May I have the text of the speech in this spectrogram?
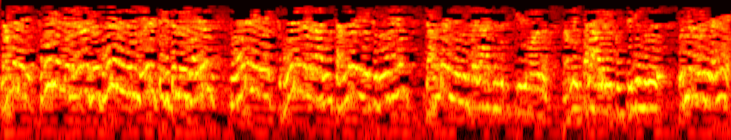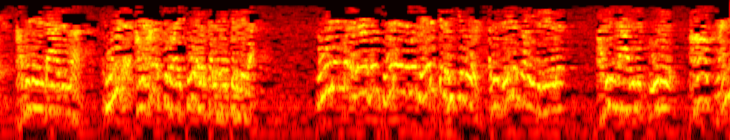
നമ്മുടെ സൂര്യന്റെ പ്രകാശം സൂര്യനിൽ നിന്നും നേരിട്ട് കിട്ടുന്നതിന് പകരം സൂര്യനെ സൂര്യന്റെ പ്രകാശം ചന്ദ്രനിലേക്ക് പോവുകയും ചന്ദ്രനിൽ നിന്നും പ്രകാശം ലഭിക്കുകയുമാണ് നമ്മൾ പല ആളുകൾക്കും ചെയ്യുന്നത്. എന്നതുകൊണ്ട് തന്നെ അവിടെ ഉണ്ടാകുന്ന സൂര്യ അനാവശ്യമായി സൂര്യനെ അനുഭവപ്പെടുന്നില്ല. സൂര്യന്റെ പ്രകാശം സൂര്യനിൽ നിന്ന് നേരിട്ട് ലഭിക്കുമ്പോൾ അത് വെയിലും പറയുന്നത് വെയിൽ അതിലുണ്ടാകുന്ന ചൂട്. ആ നല്ല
